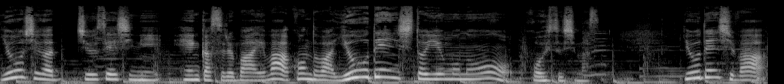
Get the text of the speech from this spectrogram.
陽子が中性子に変化する場合は、今度は陽電子というものを放出します。陽電子は、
